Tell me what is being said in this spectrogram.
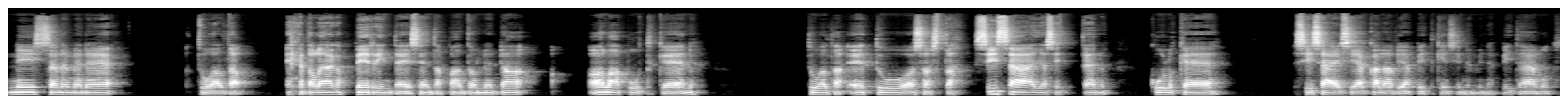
niissä ne menee tuolta ehkä tällä aika perinteiseen tapaan tuonne da- alaputkeen tuolta etuosasta sisään ja sitten kulkee sisäisiä kanavia pitkin sinne, minne pitää, mutta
